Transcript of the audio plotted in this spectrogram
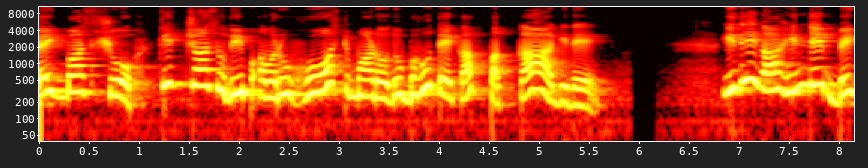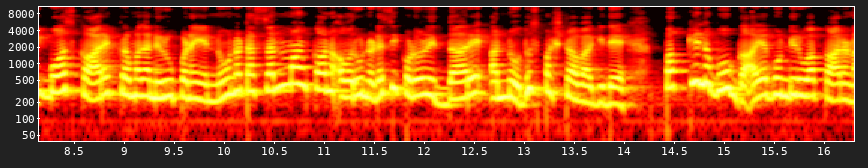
Big Boss show Kichcha Sudeep ಅವರು ಹೋಸ್ಟ್ ಮಾಡೋದು ಬಹುತೇಕ ಪಕ್ಕಾ ಆಗಿದೆ. ಇದೀಗ ಹಿಂದಿ ಬಿಗ್ ಬಾಸ್ ಕಾರ್ಯಕ್ರಮದ ನಿರೂಪಣೆಯನ್ನು ನಟ ಸಲ್ಮಾನ್ ಖಾನ್ ಅವರು ನಡೆಸಿಕೊಡಲಿದ್ದಾರೆ ಅನ್ನೋದು ಸ್ಪಷ್ಟವಾಗಿದೆ. ಪಕ್ಕಿಲುಬು ಗಾಯಗೊಂಡಿರುವ ಕಾರಣ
